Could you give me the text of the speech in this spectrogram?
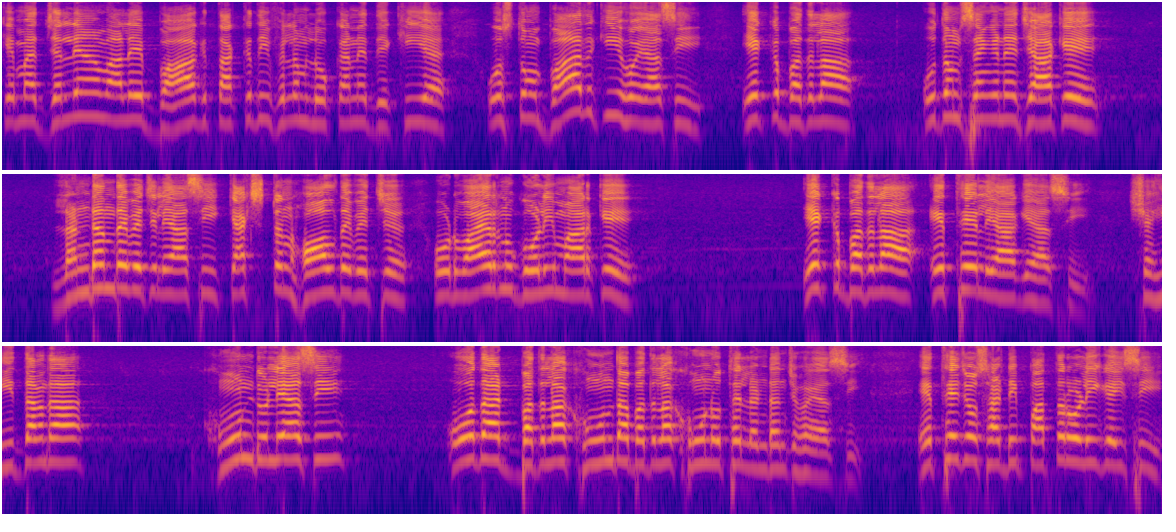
ਕਿ ਮੈਂ ਜੱਲਿਆਂ ਵਾਲੇ ਬਾਗ ਤੱਕ ਦੀ ਫਿਲਮ ਲੋਕਾਂ ਨੇ ਦੇਖੀ ਹੈ। ਉਸ ਤੋਂ ਬਾਅਦ ਕੀ ਹੋਇਆ ਸੀ? ਇੱਕ ਬਦਲਾ ਉਦਮ ਸਿੰਘ ਨੇ ਜਾ ਕੇ ਲੰਡਨ ਦੇ ਵਿੱਚ ਲਿਆ ਸੀ, ਕੈਕਸਟਨ ਹਾਲ ਦੇ ਵਿੱਚ ਓਡਵਾਇਰ ਨੂੰ ਗੋਲੀ ਮਾਰ ਕੇ ਇੱਕ ਬਦਲਾ ਇੱਥੇ ਲਿਆ ਗਿਆ ਸੀ। ਸ਼ਹੀਦਾਂ ਦਾ ਖੂਨ ਡੁੱਲਿਆ ਸੀ, ਉਹਦਾ ਬਦਲਾ ਖੂਨ ਦਾ ਬਦਲਾ ਖੂਨ ਉੱਥੇ ਲੰਡਨ 'ਚ ਹੋਇਆ ਸੀ। ਇੱਥੇ ਜੋ ਸਾਡੀ ਪੱਤ ਰੋਲੀ ਗਈ ਸੀ,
